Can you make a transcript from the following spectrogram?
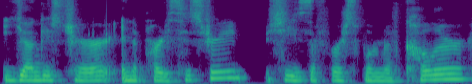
youngest chair in the party's history. She's the first woman of color.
